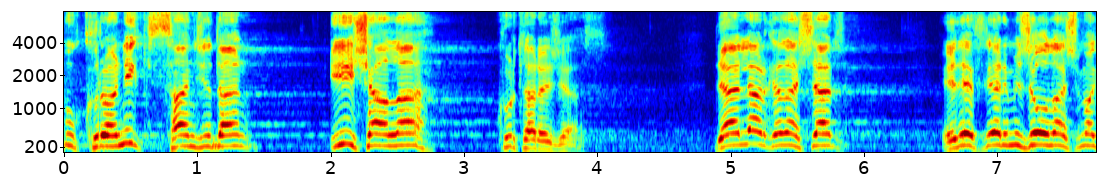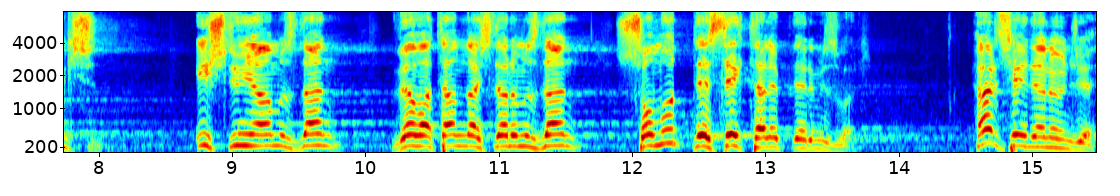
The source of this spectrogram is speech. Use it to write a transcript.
bu kronik sancıdan inşallah kurtaracağız. Değerli arkadaşlar, hedeflerimize ulaşmak için iş dünyamızdan ve vatandaşlarımızdan somut destek taleplerimiz var. Her şeyden önce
